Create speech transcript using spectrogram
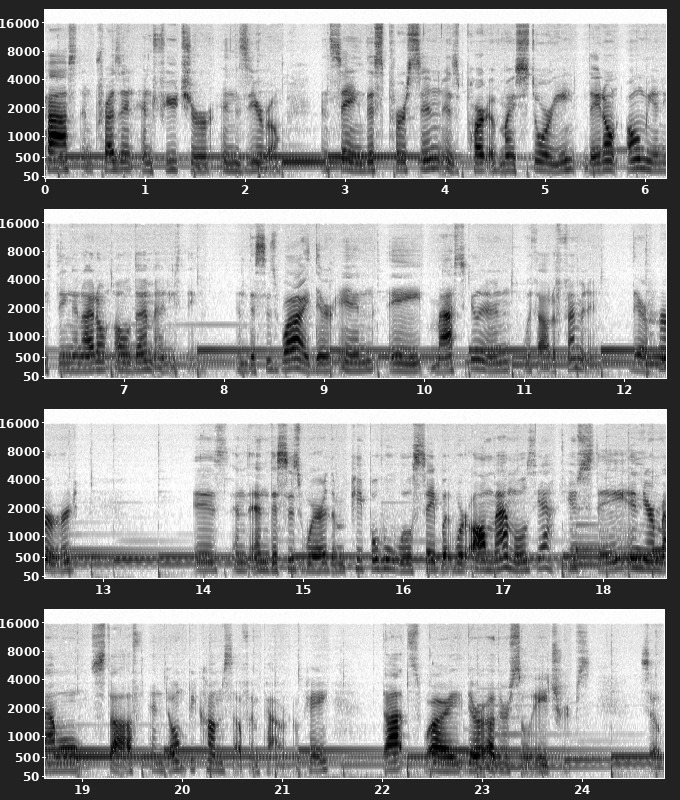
past and present and future in zero and saying, This person is part of my story. They don't owe me anything and I don't owe them anything. And this is why they're in a masculine without a feminine. They're herd is and, and this is where the people who will say but we're all mammals yeah you stay in your mammal stuff and don't become self-empowered okay that's why there are other soul age groups so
